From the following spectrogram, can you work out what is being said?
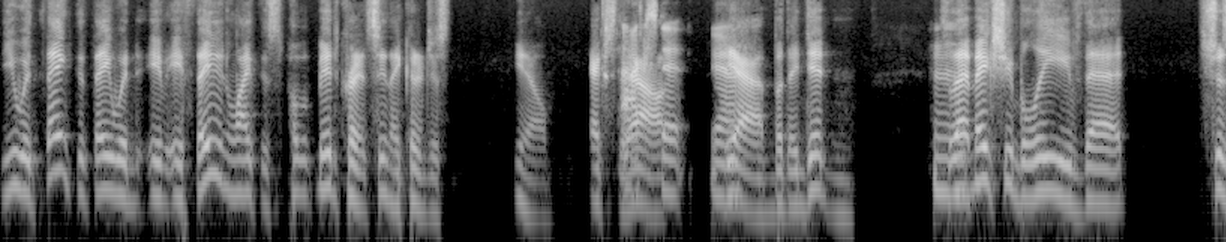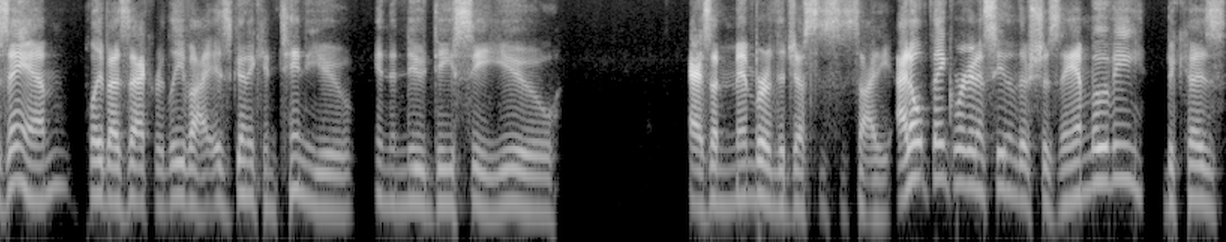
you would think that they would if, if they didn't like this mid credit scene, they could have just you know it Axed out. it. Yeah. Yeah. but they didn't. So Mhm. that makes you believe that Shazam, played by Zachary Levi, is going to continue in the new DCU as a member of the Justice Society. I don't think we're going to see another Shazam movie because,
